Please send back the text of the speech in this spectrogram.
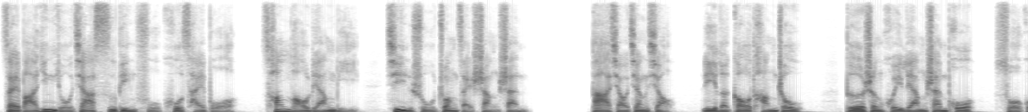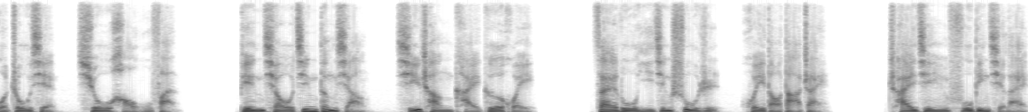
再把应有家私并府库财帛仓廒粮米尽数装载上山。大小将校离了高唐州，得胜回梁山坡，所过州县，秋毫无犯。边敲金镫响，齐唱凯歌回。在路已经数日，回到大寨，柴进伏病起来，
